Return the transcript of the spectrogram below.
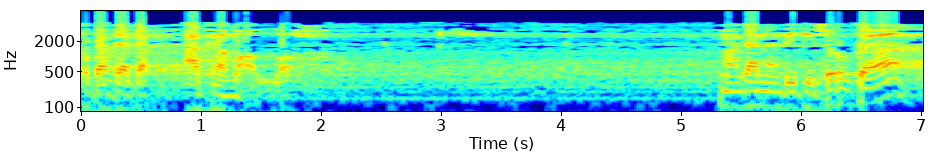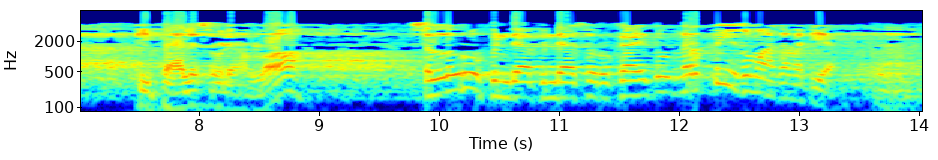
kepada agama Allah. Maka nanti di surga dibales oleh Allah seluruh benda-benda surga itu ngerti semua sama dia. Nah,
